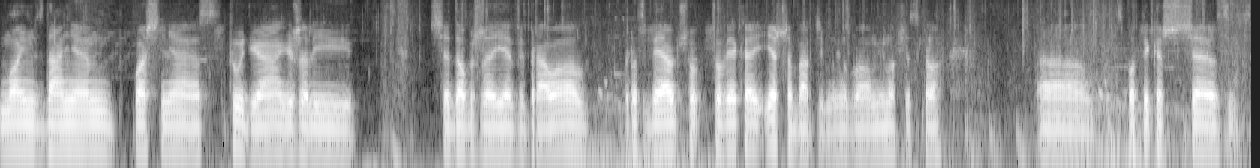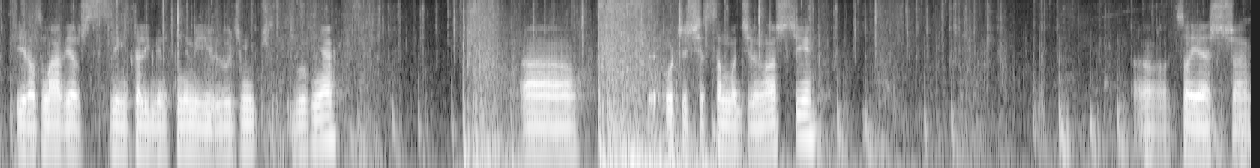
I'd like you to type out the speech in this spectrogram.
Moim zdaniem właśnie studia, jeżeli się dobrze je wybrało, rozwijają czo- człowieka jeszcze bardziej, no bo mimo wszystko spotykasz się z, i rozmawiasz z inteligentnymi ludźmi głównie. E, uczysz się samodzielności. E, co jeszcze?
